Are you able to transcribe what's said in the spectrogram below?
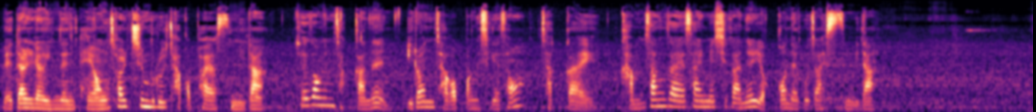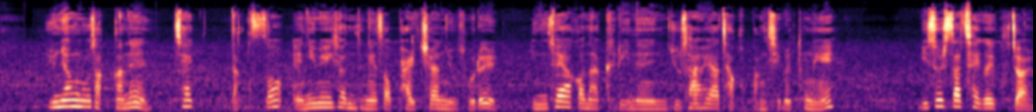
매달려 있는 대형 설치물을 작업하였습니다. 최성인 작가는 이런 작업 방식에서 작가의 감상자의 삶의 시간을 엮어내고자 했습니다. 윤양로 작가는 책, 낙서, 애니메이션 등에서 발췌한 요소를 인쇄하거나 그리는 유사회화 작업 방식을 통해 미술사 책의 구절,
